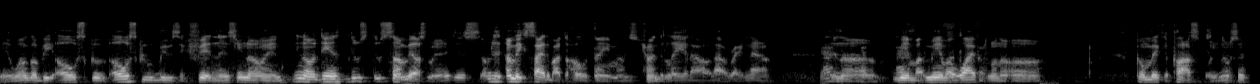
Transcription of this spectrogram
and one gonna be old school old school music fitness. You know, and you know then do do something else, man. Just I'm just I'm excited about the whole thing. Man. I'm just trying to lay it all out right now. And uh, me and my me and my wife gonna uh gonna make it possible. You know what I'm saying?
